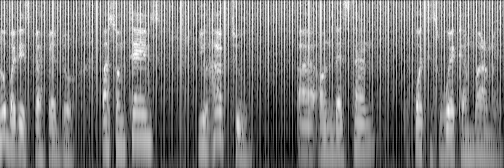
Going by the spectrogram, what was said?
Nobody is perfect, though. But sometimes you have to uh, understand what is work environment.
